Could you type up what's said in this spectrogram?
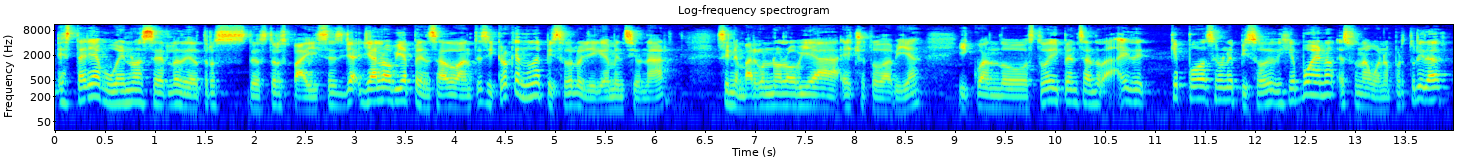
estaría bueno hacerlo de otros, de otros países. Ya, ya lo había pensado antes y creo que en un episodio lo llegué a mencionar. Sin embargo, no lo había hecho todavía. Y cuando estuve ahí pensando, ay, ¿de qué puedo hacer un episodio? Dije, bueno, es una buena oportunidad.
